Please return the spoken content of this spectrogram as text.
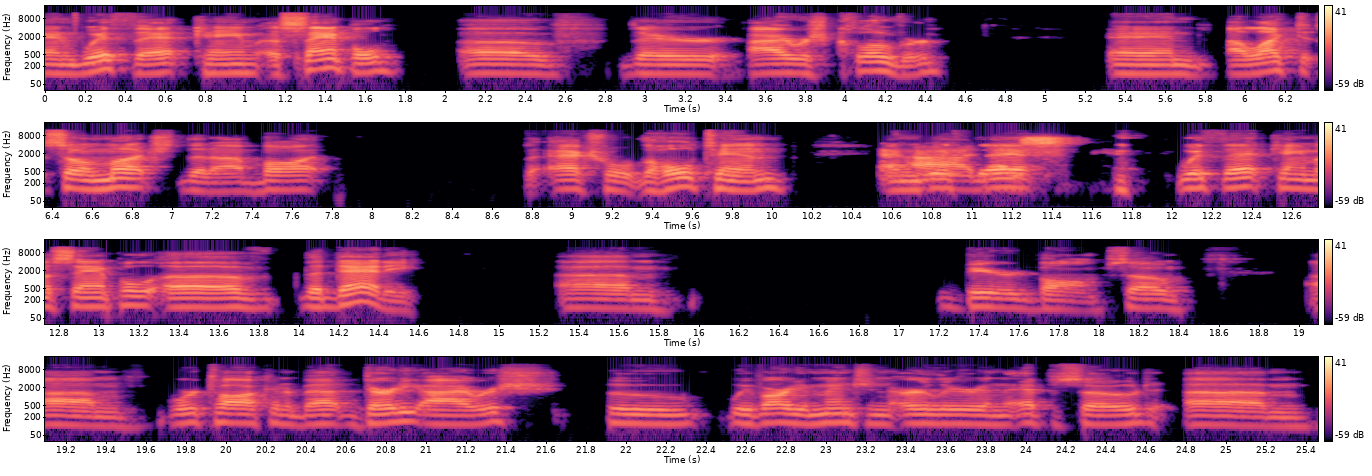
And with that came a sample of their Irish clover. And I liked it so much that I bought the actual the whole 10. And with Ah, that, nice. With that came a sample of the daddy um beard balm. So um we're talking about Dirty Irish, who we've already mentioned earlier in the episode. Um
